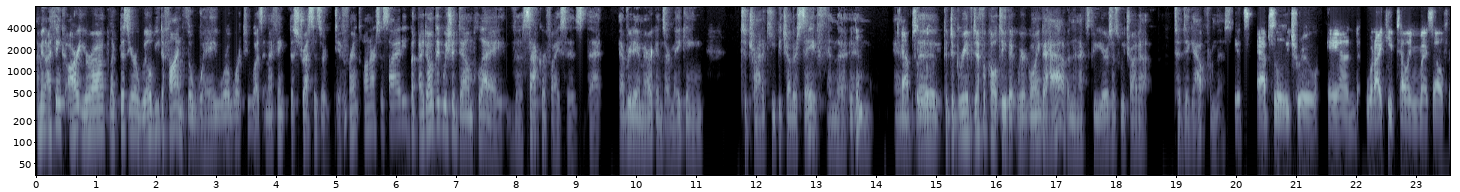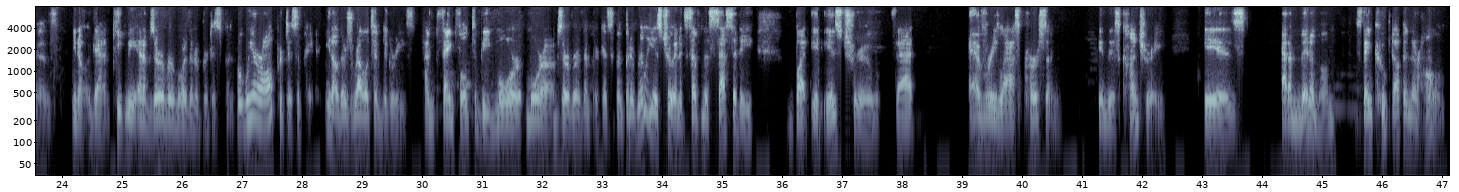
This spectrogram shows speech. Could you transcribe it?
I mean, I think our era, like this era, will be defined the way World War II was. And I think the stresses are mm-hmm. different on our society, but I don't think we should downplay the sacrifices that everyday Americans are making to try to keep each other safe and the mm-hmm. and and Absolutely. The, the degree of difficulty that we're going to have in the next few years as we try to to dig out from this. It's absolutely true. And what I keep telling myself is you know, again, keep me an observer more than a participant. But we are all participating. You know, there's relative degrees. I'm thankful to be more more observer than participant, but it really is true, and it's of necessity. But it is true that every last person in this country is, at a minimum, staying cooped up in their home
